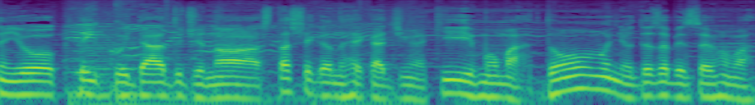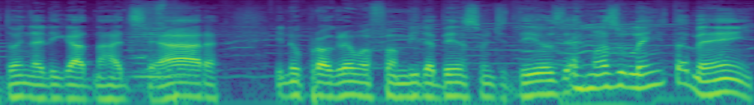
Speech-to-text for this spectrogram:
Senhor tem cuidado de nós. Tá chegando um recadinho aqui, irmão Mardônio. Deus abençoe irmão Mardônio, é ligado na Rádio Ceará e no programa Família Bênção de Deus. E a irmã Zulene também,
